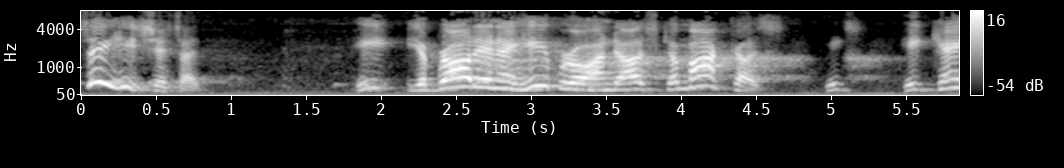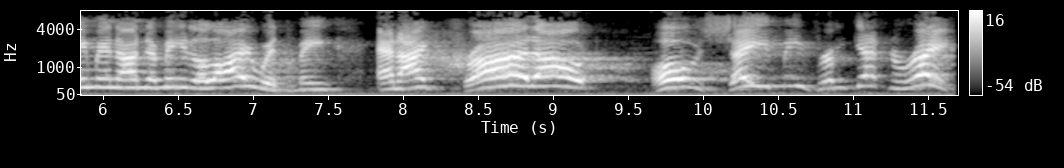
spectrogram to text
see, he said, he, you brought in a Hebrew unto us to mock us. He, he came in unto me to lie with me, and I cried out, Oh, save me from getting raped.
